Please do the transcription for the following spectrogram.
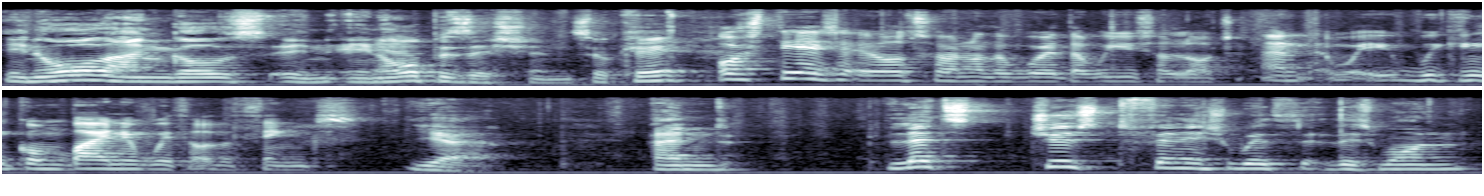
in all angles in in all positions. Okay. Hostia is also another word that we use a lot, and we, we can combine it with other things. Yeah, and let's just finish with this one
